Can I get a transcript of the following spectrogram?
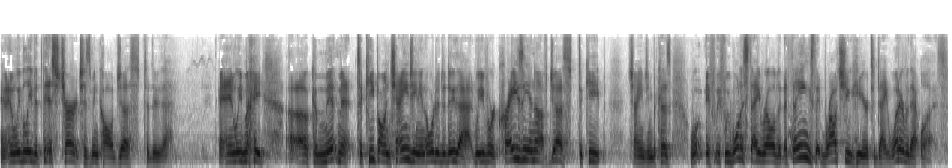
And, and we believe that this church has been called just to do that. And we've made a commitment to keep on changing in order to do that. We were crazy enough just to keep changing because if, if we want to stay relevant, the things that brought you here today, whatever that was,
